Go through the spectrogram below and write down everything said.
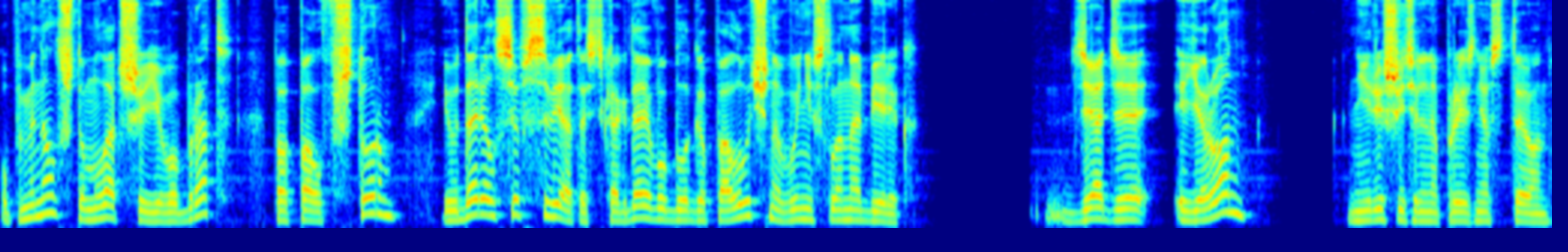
упоминал, что младший его брат попал в шторм и ударился в святость, когда его благополучно вынесло на берег. «Дядя Ерон?» — нерешительно произнес Теон.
